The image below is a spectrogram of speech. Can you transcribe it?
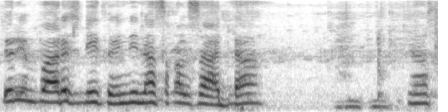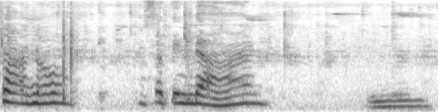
Pero yung pares dito, hindi nasa kalsada. Nasa ano, nasa tindahan. Hmm.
